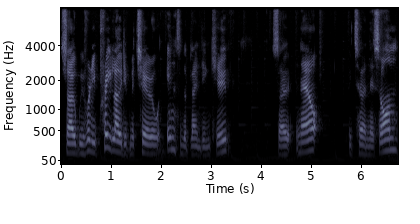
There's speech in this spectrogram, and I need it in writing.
So we've already preloaded material into the blending cube. So now we turn this on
